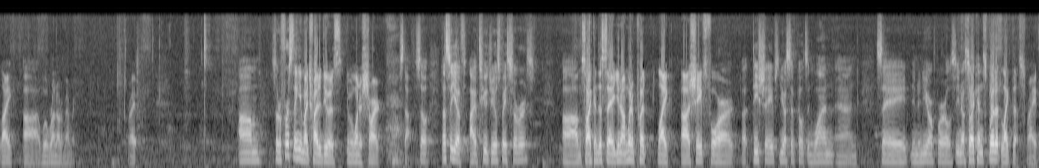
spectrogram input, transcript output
like uh, we'll run out of memory, right? Um, so the first thing you might try to do is you want to shard stuff. So let's say you have, I have two geospace servers. Um, so I can just say, you know, I'm going to put like uh, shapes for uh, these shapes, US zip codes in one, and say in the New York boroughs, you know, so I can split it like this, right?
